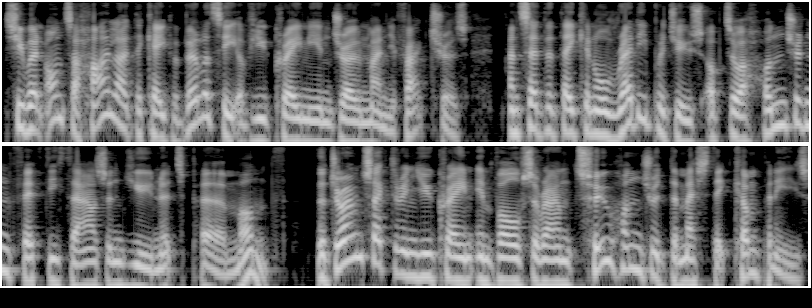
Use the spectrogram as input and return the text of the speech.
She went on to highlight the capability of Ukrainian drone manufacturers and said that they can already produce up to 150,000 units per month. The drone sector in Ukraine involves around 200 domestic companies,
